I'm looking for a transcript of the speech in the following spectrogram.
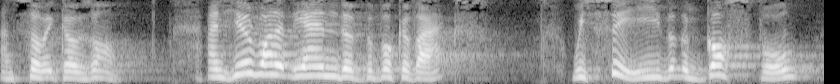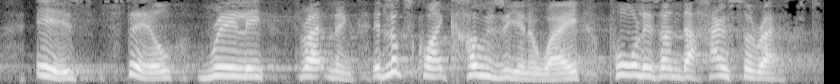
And so it goes on. And here, right at the end of the book of Acts, we see that the gospel is still really threatening. It looks quite cozy in a way. Paul is under house arrest.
